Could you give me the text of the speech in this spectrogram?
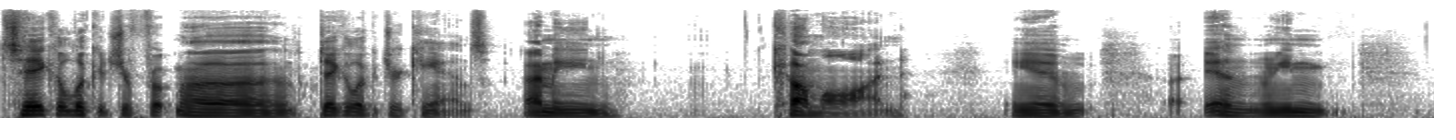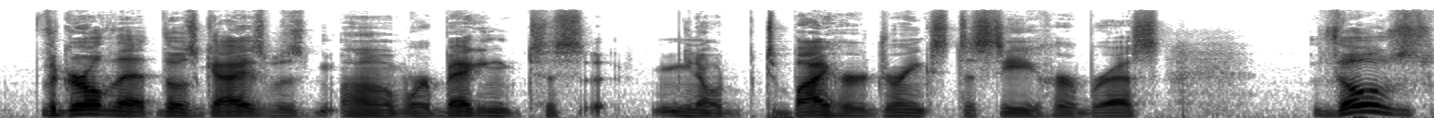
take a look at your uh, take a look at your cans. I mean, come on, you know, and I mean, the girl that those guys was uh, were begging to, you know, to buy her drinks to see her breasts. Those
